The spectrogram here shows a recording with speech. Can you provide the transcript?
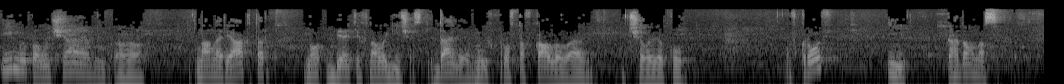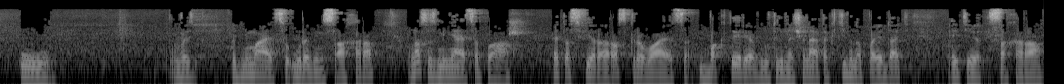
и мы получаем э, нанореактор, но биотехнологический. Далее мы их просто вкалываем человеку в кровь, и когда у нас у, поднимается уровень сахара, у нас изменяется pH, эта сфера раскрывается, бактерия внутри начинает активно поедать эти сахара,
